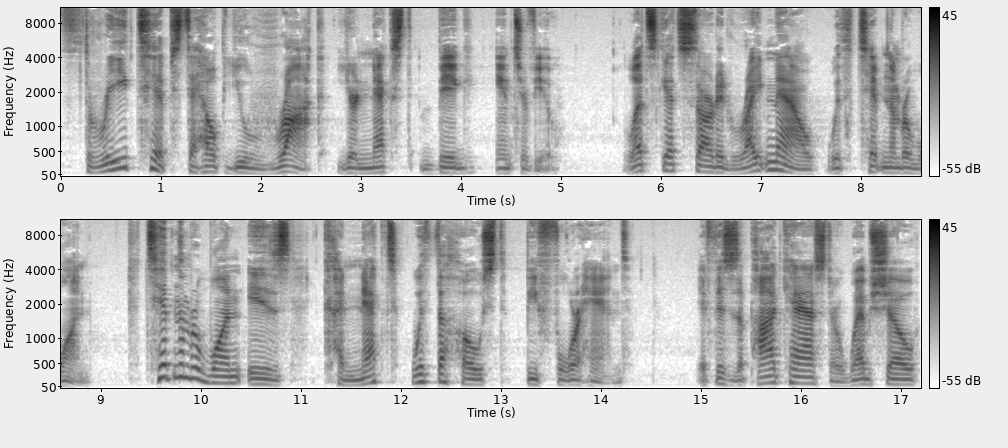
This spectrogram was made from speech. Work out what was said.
three tips to help you rock your next big interview. Let's get started right now with tip number one. Tip number one is connect with the host beforehand. If this is a podcast or web show,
